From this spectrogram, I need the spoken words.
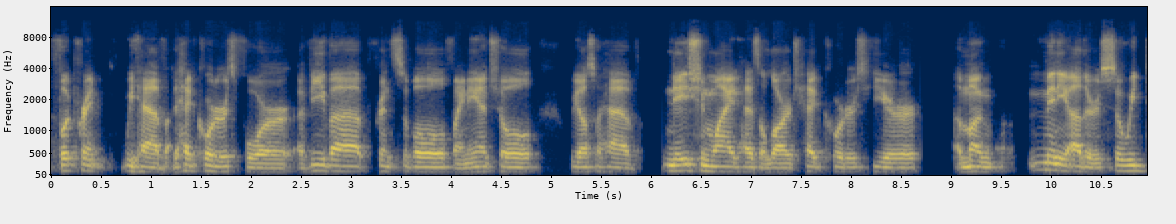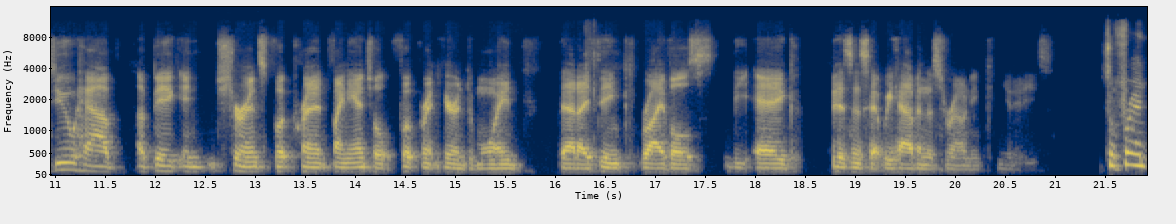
footprint. We have the headquarters for Aviva, Principal, Financial. We also have Nationwide has a large headquarters here, among many others. So we do have a big insurance footprint, financial footprint here in Des Moines that I think rivals the ag business that we have in the surrounding communities. So, Fran,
